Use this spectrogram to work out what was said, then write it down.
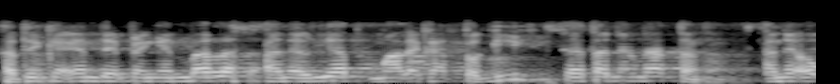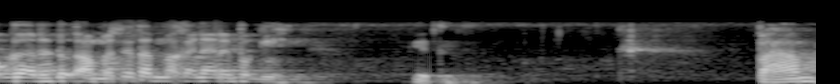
Ketika ente pengen balas, aneh lihat malaikat pergi, setan yang datang. Aneh ogah duduk sama setan, makanya aneh pergi. Gitu. Paham?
